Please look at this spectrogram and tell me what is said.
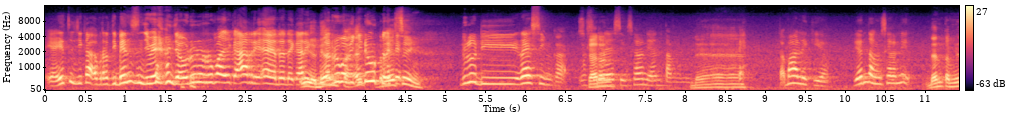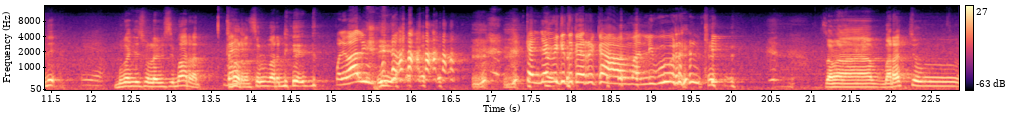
Ya itu jika berarti bensin jadi jauh dulu rumahnya Kak Ari. Eh, ada Kak Ari. Iya, rumah bikin eh, dulu. racing. Dulu di racing kak. Masih Sekarang? di racing. Sekarang di Antang. Eh, tak balik ya. Di Antang sekarang nih. Tam jadi Iya. bukan di Sulawesi Barat. Orang Sulbar dia itu. Boleh balik. Iya. kan jam kita ke rekaman liburan Ki. Sama Baracung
